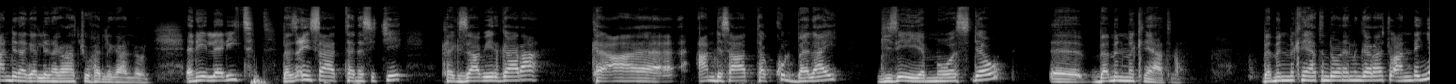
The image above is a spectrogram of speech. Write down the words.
አንድ ነገር ልነግራችሁ እፈልጋለሁኝ። እኔ ሌሊት በዘጠኝ ሰዓት ተነስቼ ከእግዚአብሔር ጋር ከአንድ ሰዓት ተኩል በላይ ጊዜ የምወስደው በምን ምክንያት ነው? በምን ምክንያት እንደሆነ ልንገራችሁ። አንደኛ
